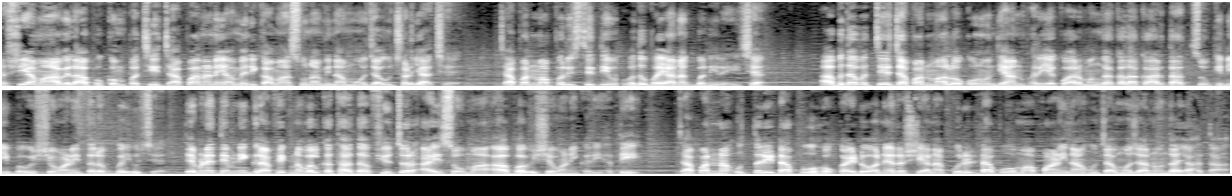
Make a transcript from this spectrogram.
રશિયામાં આવેલા ભૂકંપ પછી જાપાન અને અમેરિકામાં સુનામીના મોજા ઉછળ્યા છે. જાપાનમાં પરિસ્થિતિ વધુ ભયાનક બની રહી છે. આ બધા વચ્ચે જાપાનમાં લોકોનું ધ્યાન ફરી એકવાર મંગા કલાકાર તાત્સુકીની ભવિષ્યવાણી તરફ ગયું છે. તેમણે તેમની ગ્રાફિક નવલકથા ધ ફ્યુચર આઈ શોમાં આ ભવિષ્યવાણી કરી હતી. જાપાનના ઉત્તરી ટાપુ હોકાઈડો અને રશિયાના કુરિલ ટાપુઓમાં પાણીના ઊંચા મોજા નોંધાયા હતા.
